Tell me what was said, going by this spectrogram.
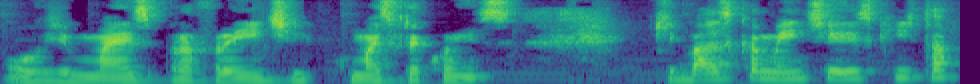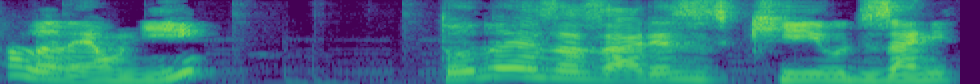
ouvir mais pra frente com mais frequência. Que basicamente é isso que a gente tá falando, é unir todas as áreas que o design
